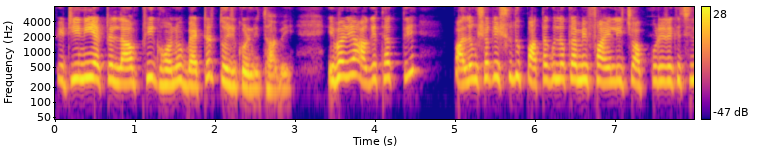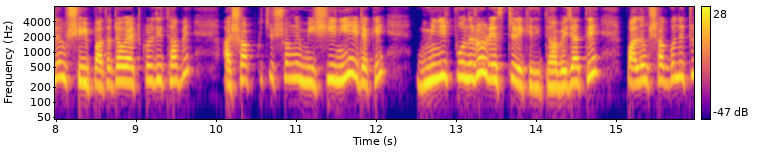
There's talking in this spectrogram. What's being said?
ফেটিয়ে নিয়ে একটা লাম্ফি ঘন ব্যাটার তৈরি করে নিতে হবে। এবারে আগে থাকতে পালং শাকের শুধু পাতাগুলোকে আমি ফাইনালি চপ করে রেখেছিলাম, সেই পাতাটাও অ্যাড করে দিতে হবে। আর সব কিছুর সঙ্গে মিশিয়ে নিয়ে এটাকে মিনিট পনেরো রেস্টে রেখে দিতে হবে, যাতে পালং শাকগুলো একটু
